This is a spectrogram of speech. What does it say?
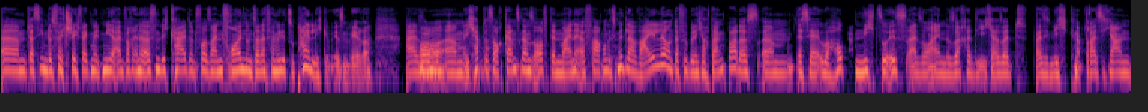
ähm, dass ihm das vielleicht schlechtweg mit mir einfach in der Öffentlichkeit und vor seinen Freunden und seiner Familie zu peinlich gewesen wäre. Also oh. ähm, ich habe das auch ganz, ganz oft, denn meine Erfahrung ist mittlerweile, und dafür bin ich auch dankbar, dass ähm, es ja überhaupt nicht so ist. Also eine Sache, die ich ja seit, weiß ich nicht, knapp 30 Jahren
